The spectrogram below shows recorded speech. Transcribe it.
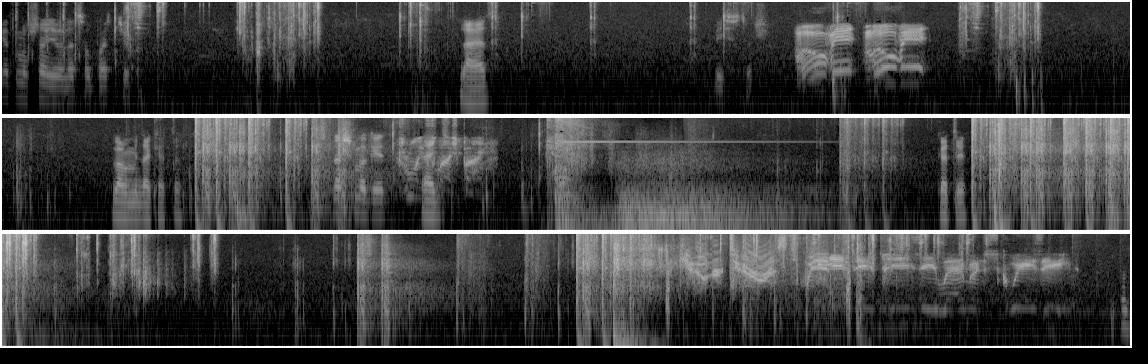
Őket most nagyon leszopatjuk. Lehet. Biztos. Move it, move it! Long mind a kettő. Flash mögéd. Egy. Kettő. Easy peasy lemon squeezy.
